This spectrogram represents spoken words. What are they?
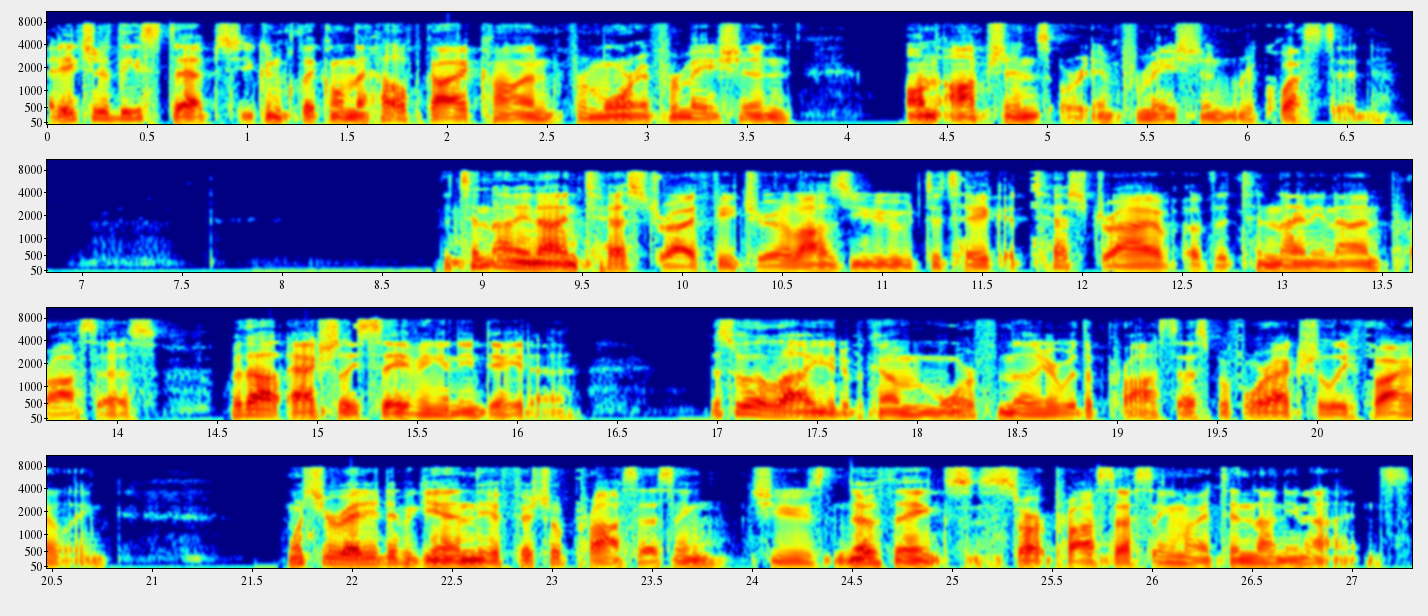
At each of these steps, you can click on the help icon for more information on the options or information requested. The 1099 test drive feature allows you to take a test drive of the 1099 process without actually saving any data. This will allow you to become more familiar with the process before actually filing. Once you're ready to begin the official processing, choose No Thanks, Start Processing My 1099s.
